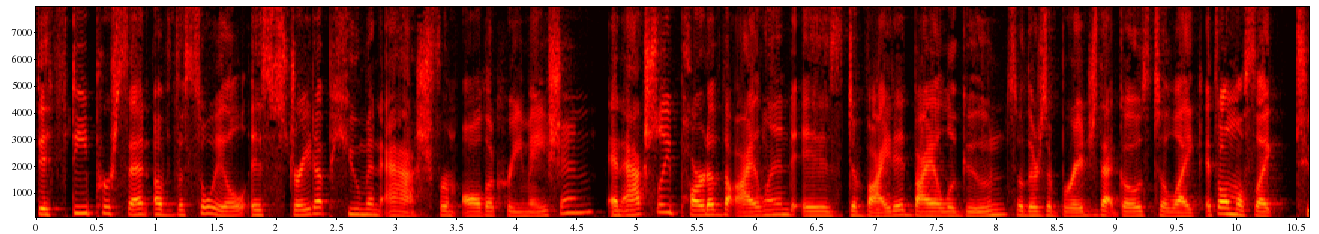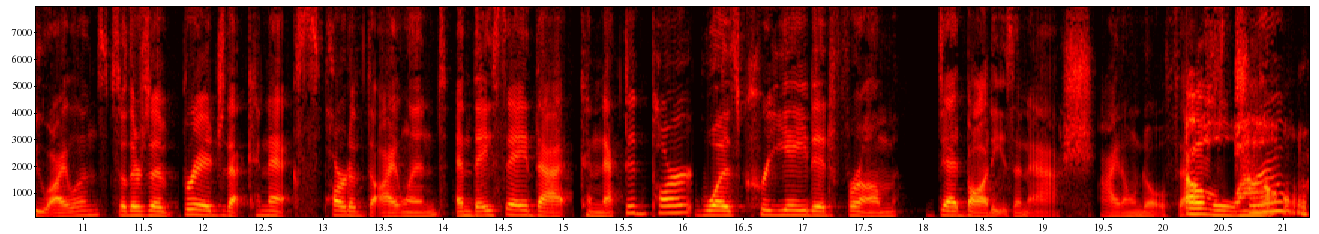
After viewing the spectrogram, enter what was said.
50% of the soil is straight up human ash from all the cremation. And actually, part of the island is divided by a lagoon. So there's a bridge that goes to like, it's almost like two islands. So there's a bridge that connects part of the island. And they say that connected part was created from dead bodies and ash. I don't know if that's Oh, wow. true.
